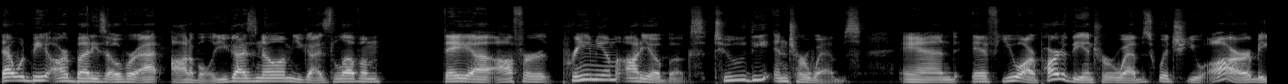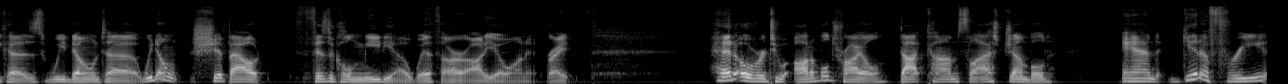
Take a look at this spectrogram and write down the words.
That would be our buddies over at Audible. You guys know them, you guys love them. They uh, offer premium audiobooks to the interwebs. And if you are part of the interwebs, which you are because we don't uh, we don't ship out physical media with our audio on it, right? Head over to audibletrial.com slash jumbled and get a free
